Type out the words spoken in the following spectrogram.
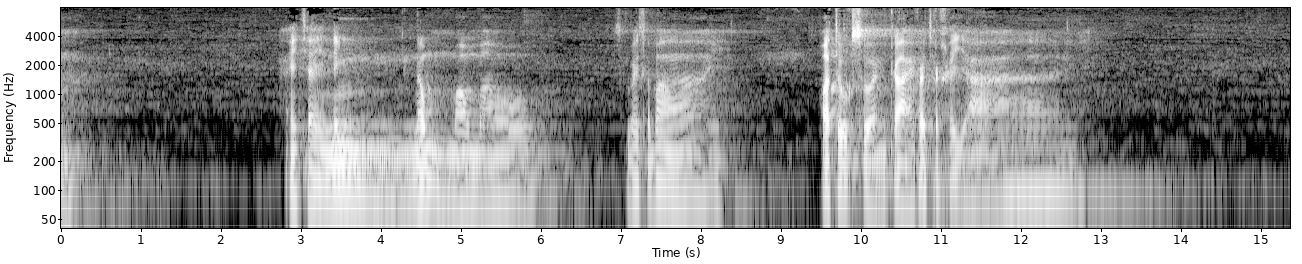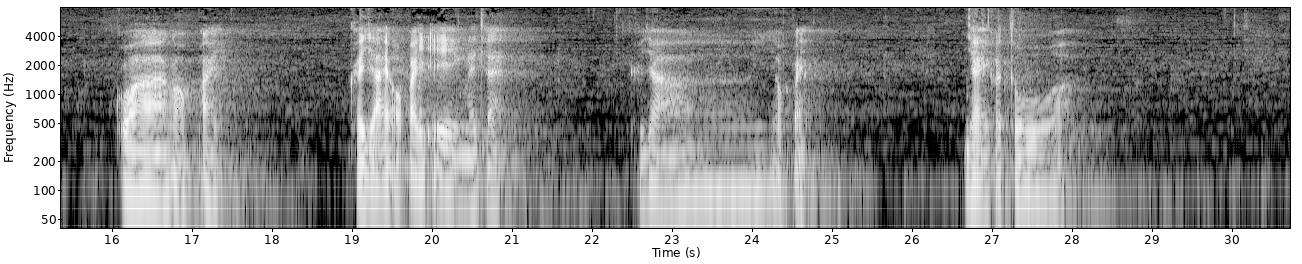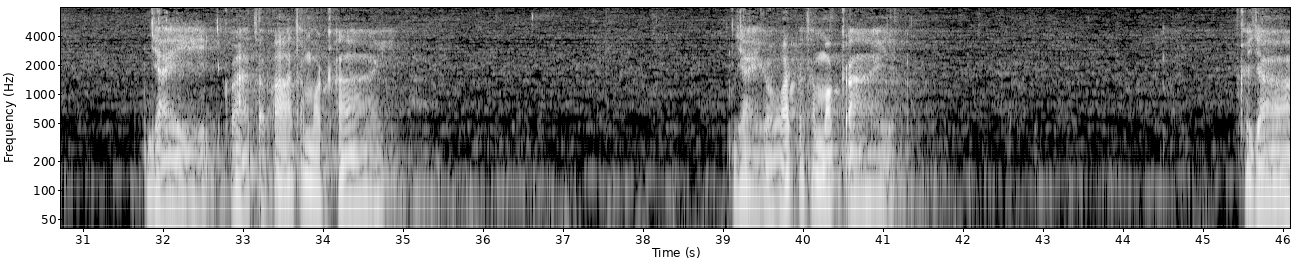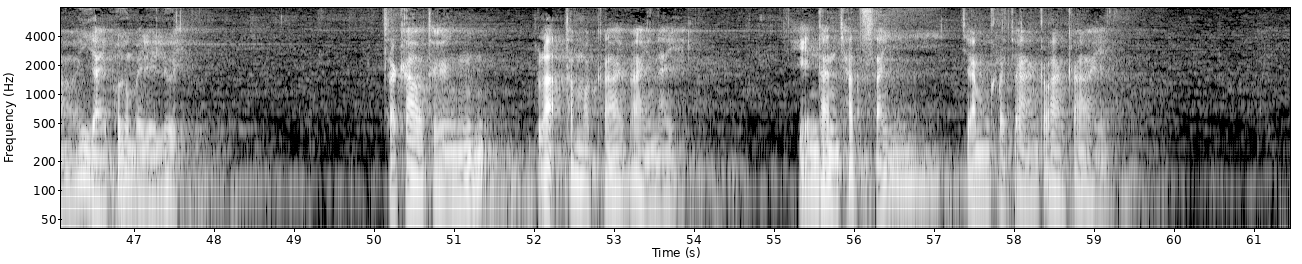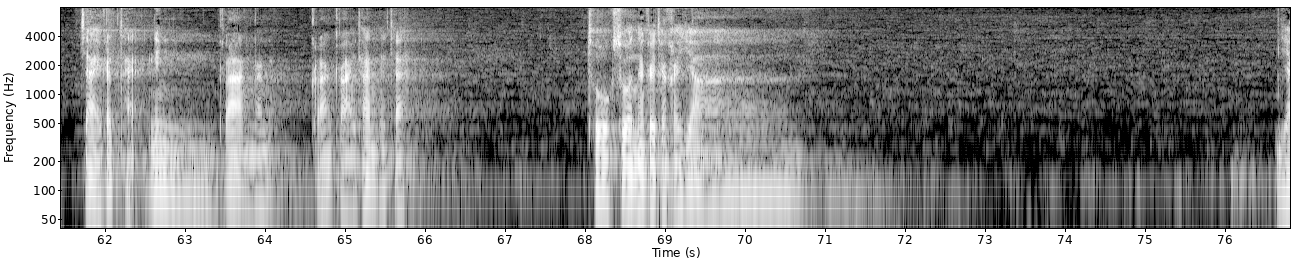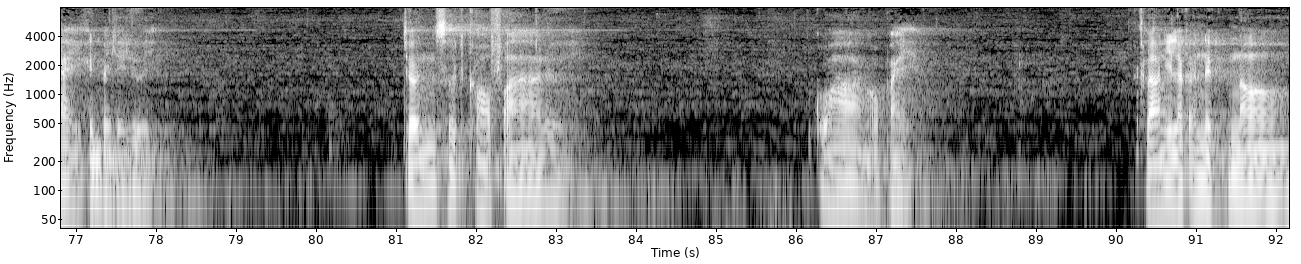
ให้ใจนิ่งนุ่มเบา สบายพอถูกส่วนกายก็จะขยาย กว้างออกไป ขยายออกไปเองนะจ๊ะ ขยายออกไป ใหญ่กว่าตัว ใหญ่กว่าสภาธรรมกาย ใหญ่กว่าวัดพระธรรมกาย ขยายใหญ่เพิ่มไปเรื่อยๆถ้าเข้าถึงพระธรรมกายภายใน เห็นท่านชัดใสแจ่มกระจ่างกลางกาย ใจก็แตะนิ่งกลางนั้น กลางกายท่านนะจ๊ะ ถูกส่วนนั้นก็จะขยาย ใหญ่ขึ้นไปเรื่อยๆ จนสุดขอบฟ้าเลย กว้างออกไป คราวนี้แล้วก็นึกน้อม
